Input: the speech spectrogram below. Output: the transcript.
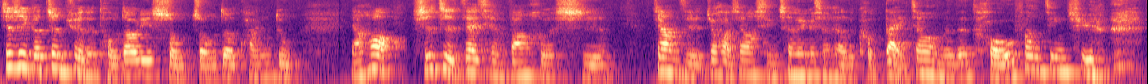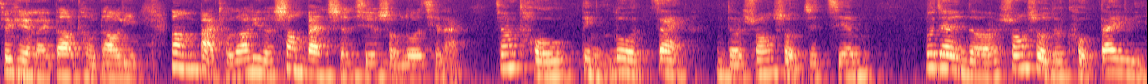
这是一个正确的头倒立手肘的宽度，然后食指在前方合十，这样子就好像形成了一个小小的口袋，将我们的头放进去，就可以来到头倒立。那我们把头倒立的上半身先手落起来，将头顶落在你的双手之间。落在你的双手的口袋里。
